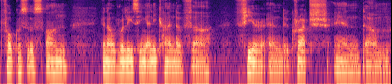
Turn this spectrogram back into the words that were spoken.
focuses on, you know, releasing any kind of uh, fear and grudge and. Um,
